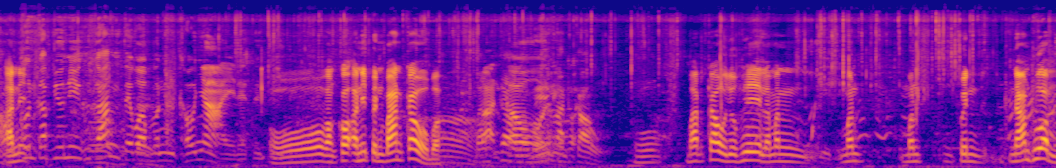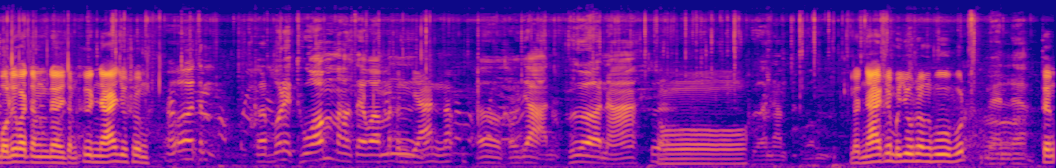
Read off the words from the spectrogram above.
อัอันนนี้นี้คนกับอยู่นี่คือกันแต่ว่ามันเขาใหญ่เลยสิโอ้วังก็อันนี้เป็นบ้านเก่าบ่บ้านเก่าบ้านเก่าโอ้บ้านเก่าอยู่พี่แล้วมันมันมันเป็นน้ำท่วมบ่หรือว่าจังใดจังคืนย้ายอยู่เทิงเออแต่ ก็บ่ได้ท่วมแต่ว่ามันเป็นยานเนาะเออเขาย่านเพื่อนะโอ้เพื่อน้ำท่วมแล้วย้ายขึ้นไปอยู่เทิงภูพุทธแม่นแล้วเทิง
